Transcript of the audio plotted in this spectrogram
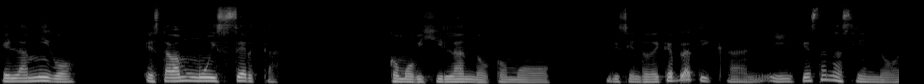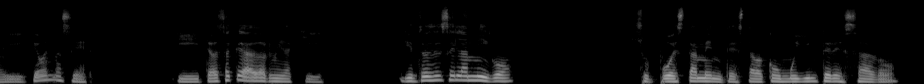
el amigo estaba muy cerca, como vigilando, como diciendo de qué platican y qué están haciendo y qué van a hacer y te vas a quedar a dormir aquí. Y entonces el amigo supuestamente estaba como muy interesado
